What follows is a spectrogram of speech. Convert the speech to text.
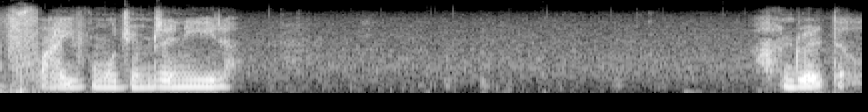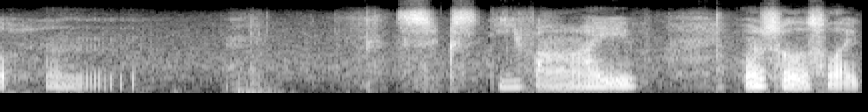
Five more gems I need. Hundred. Sixty-five. Also, it's like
